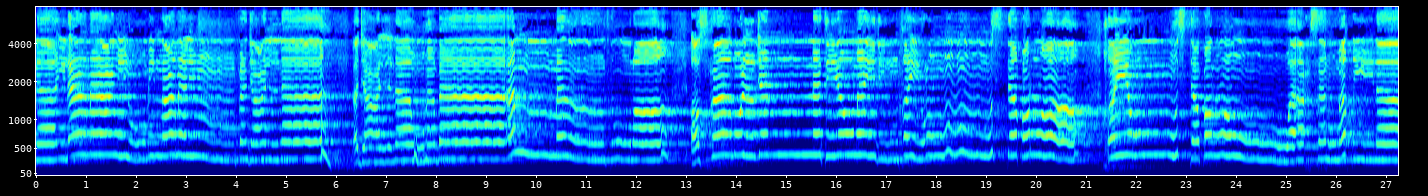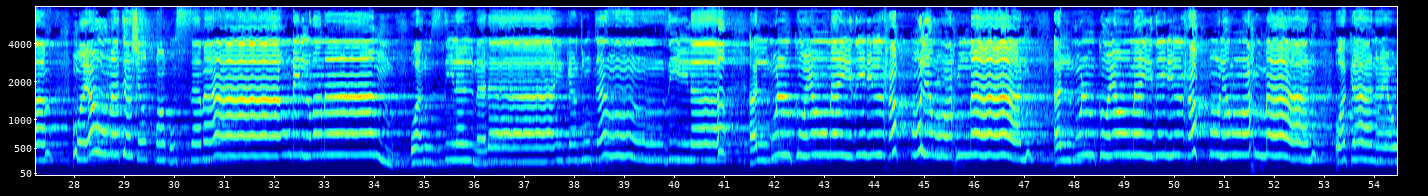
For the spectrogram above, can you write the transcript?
إِلَىٰ مَا عَمِلُوا مِنْ عَمَلٍ فَجَعَلْنَاهُ هَبَاءً مَّنثُورًا أَصْحَابُ الْجَنَّةِ يَوْمَئِذٍ خَيْرٌ مُّسْتَقَرًّا وَأَحْسَنُ مَقِيلًا وَيَوْمَ تَشَقَّقُ السَّمَاءُ بِالْغَمَامِ وَنُزِّلَ الْمَلَائِكَةُ تَنزِيلًا. الْمُلْكُ يَوْمَئِذٍ الْحَقُّ لِلرَّحْمَٰنِ ۚ. وَكَانَ يَوْمًا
